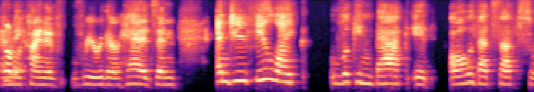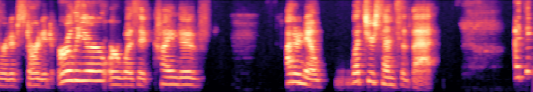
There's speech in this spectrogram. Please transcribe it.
and totally. they kind of rear their heads and and do you feel like looking back it all of that stuff sort of started earlier or was it kind of i don't know what's your sense of that I think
